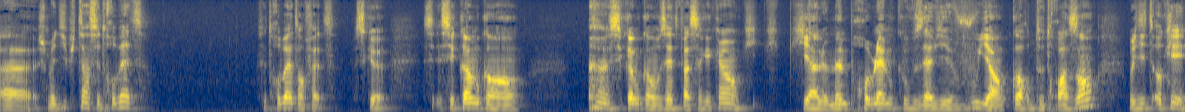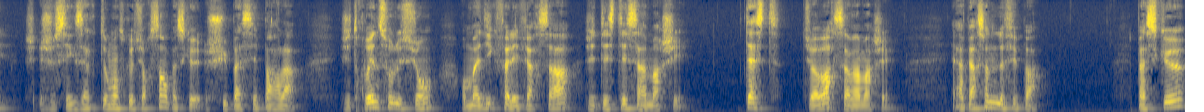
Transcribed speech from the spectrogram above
euh, je me dis putain, c'est trop bête. C'est trop bête en fait, parce que c'est comme quand c'est comme quand vous êtes face à quelqu'un qui, a le même problème que vous aviez vous il y a encore 2-3 ans, vous dites ok, je, sais exactement ce que tu ressens parce que je suis passé par là. J'ai trouvé une solution, on m'a dit qu'il fallait faire ça, j'ai testé, ça a marché. Teste, tu vas voir, ça va marcher. Et la personne ne le fait pas. Parce que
